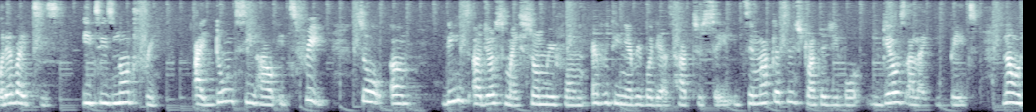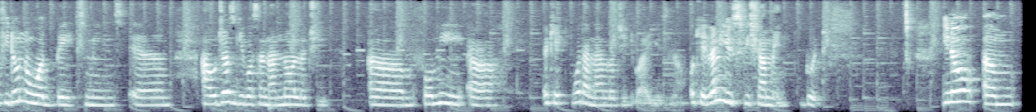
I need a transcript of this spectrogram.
whatever it is it is not free. I don't see how it's free. So um these are just my summary from everything everybody has had to say. It's a marketing strategy but girls are like bait. Now if you don't know what bait means um i'll just give us an analogy um for me uh okay what analogy do i use now? Okay let me use fishermen. Good. You know um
